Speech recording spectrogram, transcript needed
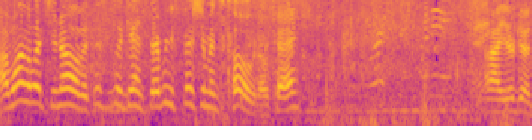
I want to let you know that this is against every fisherman's code, okay? We're at 6.8. All right, you're good.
